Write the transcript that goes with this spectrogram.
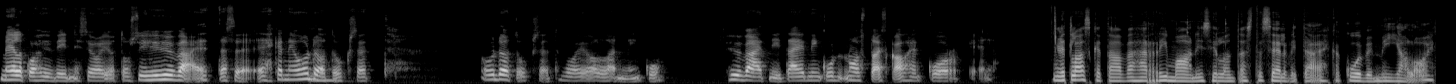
melko hyvin, niin se on jo tosi hyvä. Että se, ehkä ne odotukset, mm. odotukset voi olla niin kuin hyvä, että niitä ei niin kuin nostaisi kauhean korkealle. Et lasketaan vähän rimaa, niin silloin tästä selvitään ehkä kuivimmin jaloin.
